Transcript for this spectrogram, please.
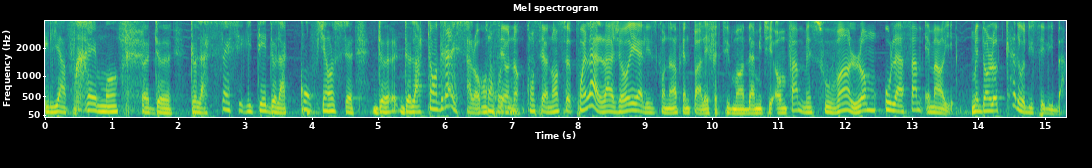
Il y a vraiment euh, de, de la sincérité, de la confiance, de, de la tendresse. Alors, concernant, concernant ce point-là, là, je réalise qu'on est en train de parler effectivement d'amitié homme-femme, mais souvent, l'homme ou la femme est marié. Mais dans le cadre du célibat.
